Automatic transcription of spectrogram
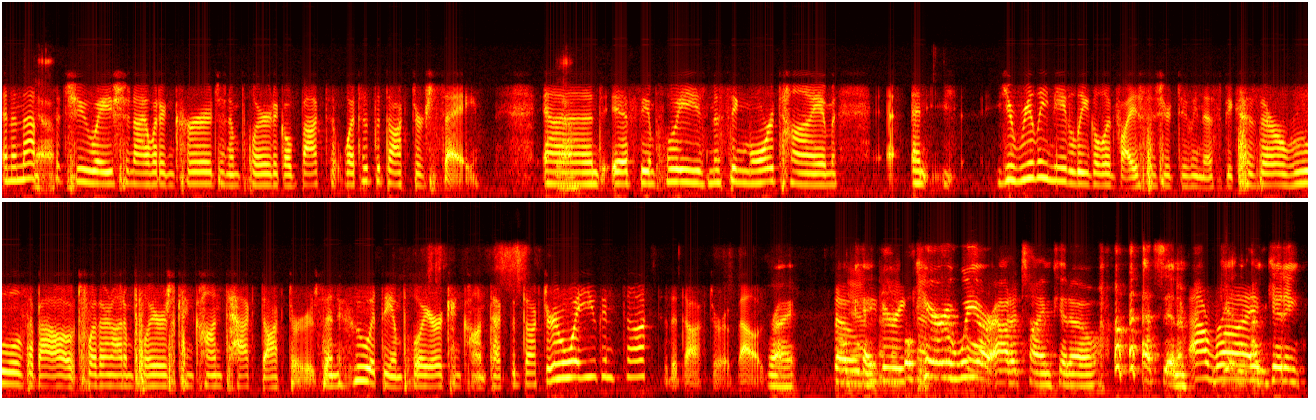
And in that yeah. situation, I would encourage an employer to go back to what did the doctor say, and yeah. if the employee is missing more time, and you really need legal advice as you're doing this because there are rules about whether or not employers can contact doctors and who at the employer can contact the doctor and what you can talk to the doctor about. Right. So okay. very well, Carrie, we are out of time, kiddo. That's it. I'm All right. Getting, I'm getting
